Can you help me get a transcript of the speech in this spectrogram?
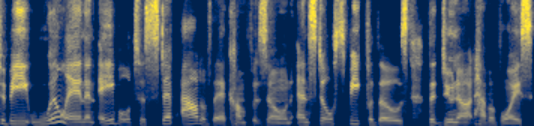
to be willing and able to step out of their comfort zone and still speak for those that do not have a voice.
